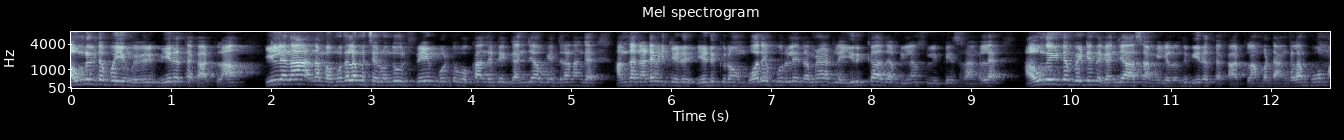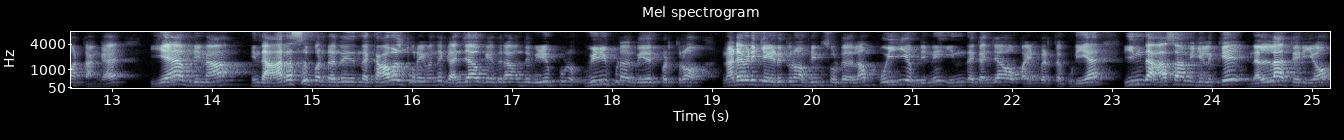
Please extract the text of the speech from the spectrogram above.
அவங்கள்ட்ட போய் இவங்க வீரத்தை காட்டலாம். இல்லைன்னா நம்ம முதலமைச்சர் வந்து ஒரு ஃப்ரேம் போட்டு உட்காந்துட்டு கஞ்சாவுக்கு எதிராக நாங்கள் அந்த நடவடிக்கை எடு எடுக்கிறோம். போதைப் பொருளே தமிழ்நாட்டில் இருக்காது அப்படிலாம் சொல்லி பேசுறாங்கல்ல அவங்க கிட்ட போயிட்டு இந்த கஞ்சா ஆசாமிகள் வந்து வீரத்தை காட்டலாம். பட் அங்கெல்லாம் போக மாட்டாங்க ஏன் அப்படின்னா இந்த அரசு பண்றது இந்த காவல்துறை வந்து கஞ்சாவுக்கு எதிராக வந்து விழிப்பு விழிப்புணர்வு ஏற்படுத்துறோம் நடவடிக்கை எடுக்கிறோம் அப்படின்னு சொல்றதெல்லாம் பொய் அப்படின்னு இந்த கஞ்சாவை பயன்படுத்தக்கூடிய இந்த ஆசாமிகளுக்கு நல்லா தெரியும்.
